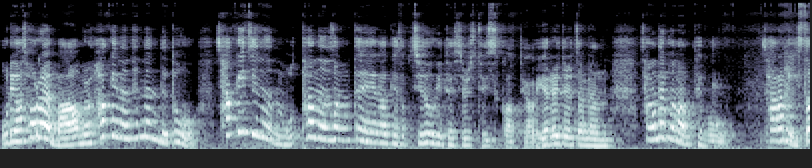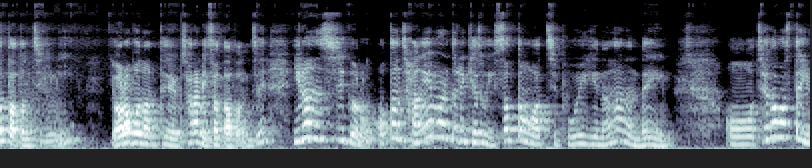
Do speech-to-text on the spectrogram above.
우리가 서로의 마음을 확인은 했는데도 사귀지는 못하는 상태가 계속 지속이 됐을 수도 있을 것 같아요. 예를 들자면 상대분한테 뭐 사람이 있었다든지 이미 여러분한테 사람이 있었다든지 이런 식으로 어떤 장애물들이 계속 있었던 것 같이 보이기는 하는데 어, 제가 봤을 때 이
